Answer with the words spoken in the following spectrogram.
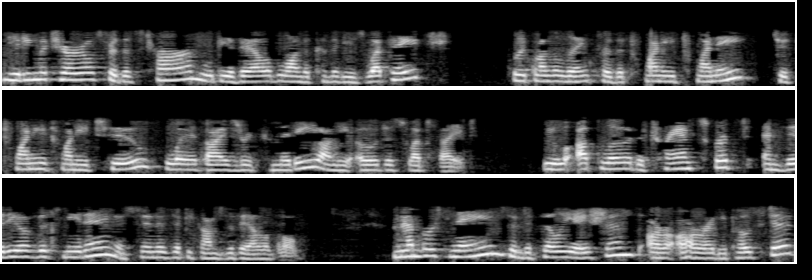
Meeting materials for this term will be available on the committee's webpage. Click on the link for the 2020 to 2022 FOIA Advisory Committee on the OGIS website. We will upload a transcript and video of this meeting as soon as it becomes available. Members' names and affiliations are already posted.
